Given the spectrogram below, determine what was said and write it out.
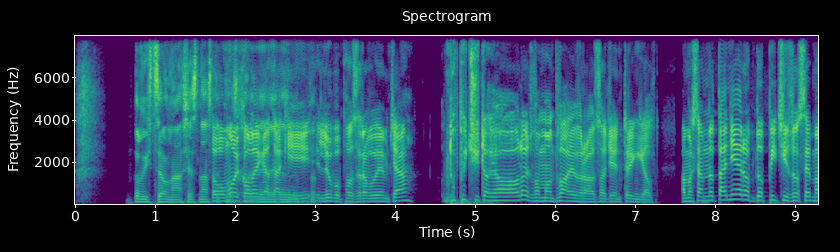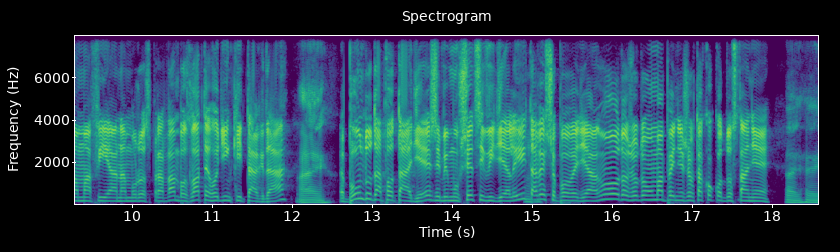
to by chcel na 16. To bol môj kolega taký, Ľubo, pozdravujem ťa. Do piči to ja ledva mám 2 eurá za deň tringelt. A máš tam, no tá nerob do piči zo seba mafiána, mu rozprávam, bo zlaté hodinky tak dá. Hej. Bundu dá potáde, že by mu všetci videli, tá vieš čo povedia, no to, že to má peniažok, tak kokot dostane. Hej, hej.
